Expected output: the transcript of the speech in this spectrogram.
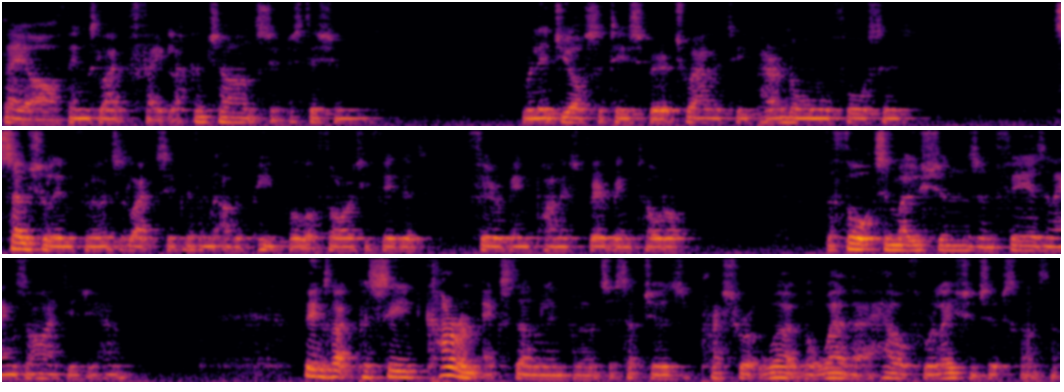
They are things like fate, luck, and chance, superstitions, religiosity, spirituality, paranormal forces, social influences like significant other people, authority figures, fear of being punished, fear of being told off, the thoughts, emotions, and fears and anxieties you have. Things like perceived current external influences such as pressure at work, the weather, health, relationships, kind of stuff.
